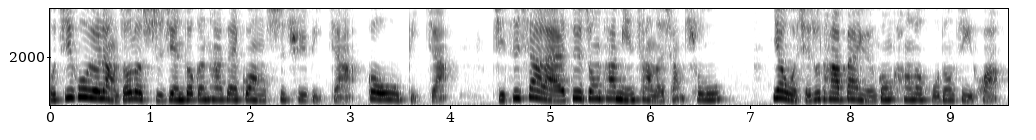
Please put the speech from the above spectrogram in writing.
我几乎有两周的时间都跟他在逛市区比价、购物比价。几次下来，最终他勉强的想出要我协助他办员工康乐活动计划，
